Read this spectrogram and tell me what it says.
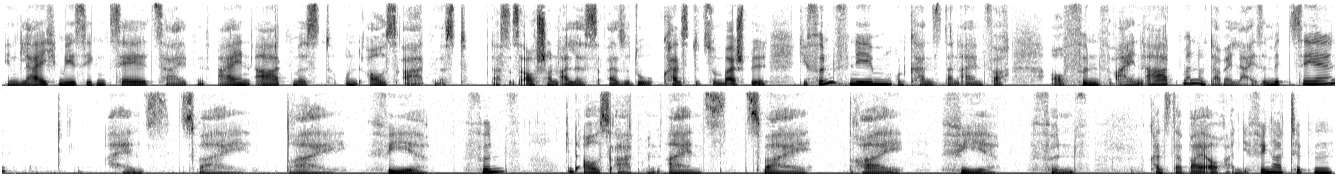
in gleichmäßigen Zählzeiten einatmest und ausatmest. Das ist auch schon alles. Also du kannst dir zum Beispiel die 5 nehmen und kannst dann einfach auf 5 einatmen und dabei leise mitzählen. 1, 2, 3, 4, 5 und ausatmen. 1, 2, 3, 4, 5 kannst dabei auch an die Finger tippen.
